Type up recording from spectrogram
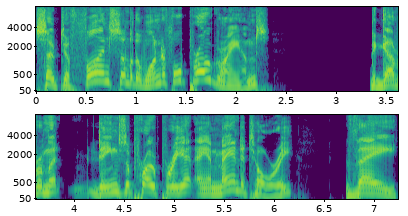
So to fund some of the wonderful programs the government deems appropriate and mandatory, they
